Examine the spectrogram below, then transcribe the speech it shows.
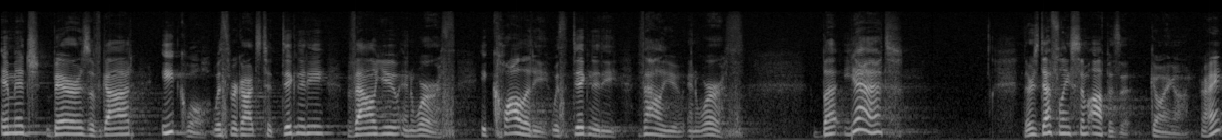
image bearers of God, equal with regards to dignity, value, and worth. Equality with dignity, value, and worth. But yet, there's definitely some opposite going on, right?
